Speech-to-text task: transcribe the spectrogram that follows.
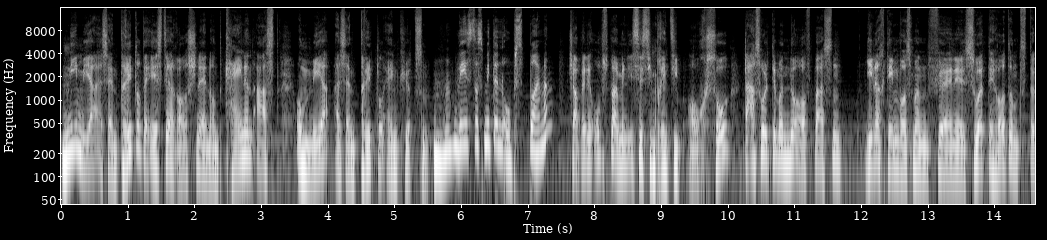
nie mehr als ein Drittel der Äste herausschneiden und keinen Ast um mehr als ein Drittel einkürzen. Mhm. Wie ist das mit den Obstbäumen? Schau, bei den Obstbäumen ist es im Prinzip auch so. Da sollte man nur aufpassen, je nachdem, was man für eine Sorte hat. Und da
